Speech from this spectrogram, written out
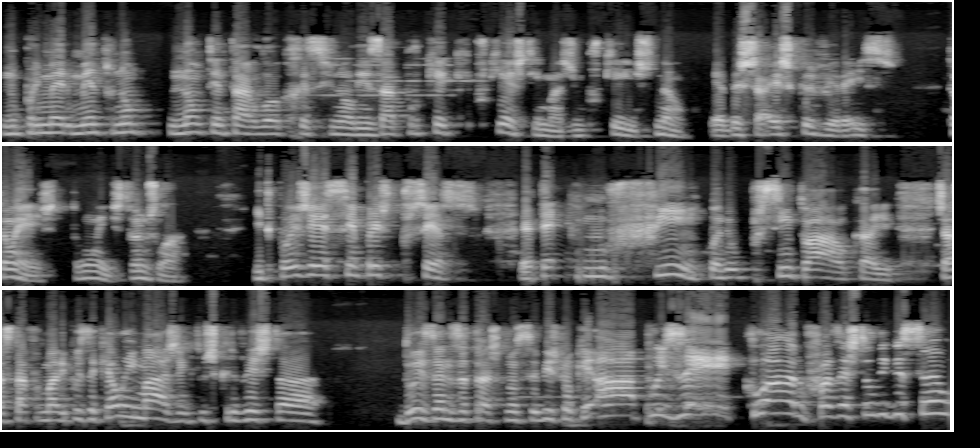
no primeiro momento não, não tentar logo racionalizar porque, é que- porque é esta imagem, porque é isto. Não. É deixar, é escrever, é isso. Então é isto, então é isto, vamos lá. E depois é sempre este processo. Até que no fim, quando eu presinto, ah, ok, já se está a formar, e depois aquela imagem que tu escreveste há dois anos atrás que não sabias para o quê, ah, pois é, claro, faz esta ligação,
